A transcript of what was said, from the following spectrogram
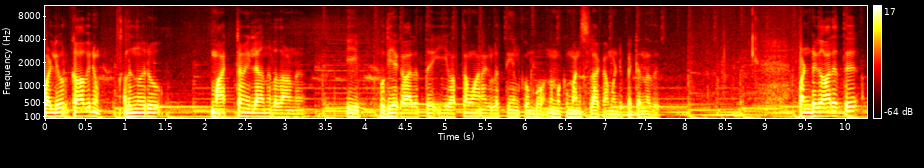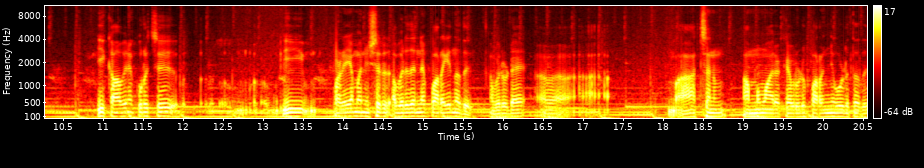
വള്ളിയൂർക്കാവിനും അതിൽ നിന്നൊരു മാറ്റമില്ല എന്നുള്ളതാണ് ഈ പുതിയ കാലത്ത് ഈ വർത്തമാനങ്ങൾ എത്തി നിൽക്കുമ്പോൾ നമുക്ക് മനസ്സിലാക്കാൻ വേണ്ടി പറ്റുന്നത്. പണ്ട് കാലത്ത് ഈ കാവിനെക്കുറിച്ച് ഈ പഴയ മനുഷ്യർ അവർ തന്നെ പറയുന്നത് അവരുടെ അച്ഛനും അമ്മമാരൊക്കെ അവരോട് പറഞ്ഞു കൊടുത്തത്.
